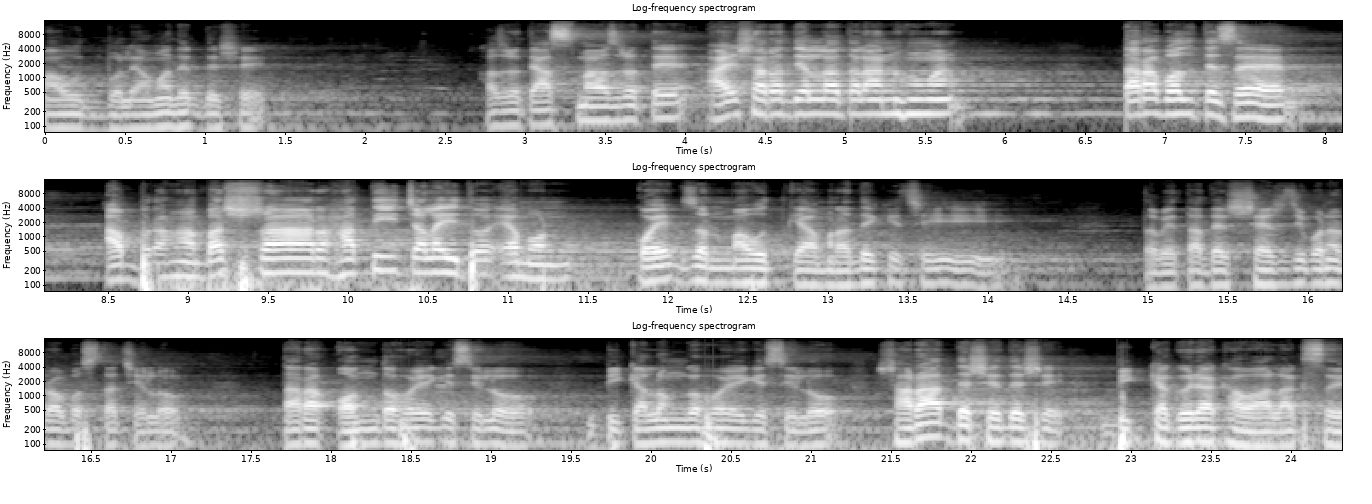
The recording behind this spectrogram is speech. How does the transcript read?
মাউদ বলে আমাদের দেশে। হজরতে আসমা হজরতে আয়েশা রদি আল্লাহ তালা আনহুমা, তারা বলতেছেন আব্রাহা বাদশার হাতি চালাইতো এমন কয়েকজন মাউদকে আমরা দেখেছি। তবে তাদের শেষ জীবনের অবস্থা ছিল, তারা অন্ধ হয়ে গেছিল, বিকালঙ্গ হয়ে গেছিল, সারা দেশে দেশে ভিক্ষা কইরা খাওয়া লাগছে।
